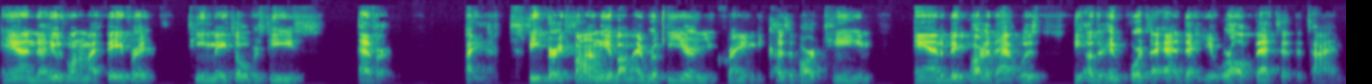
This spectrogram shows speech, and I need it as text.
And uh, he was one of my favorite teammates overseas ever. I speak very fondly about my rookie year in Ukraine because of our team. And a big part of that was the other imports I had that year were all vets at the time.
